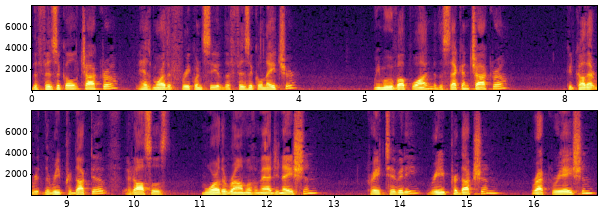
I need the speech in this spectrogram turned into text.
the physical chakra. It has more the frequency of the physical nature. We move up one to the second chakra. You could call that re- the reproductive. It also is more the realm of imagination, creativity, reproduction, recreation.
